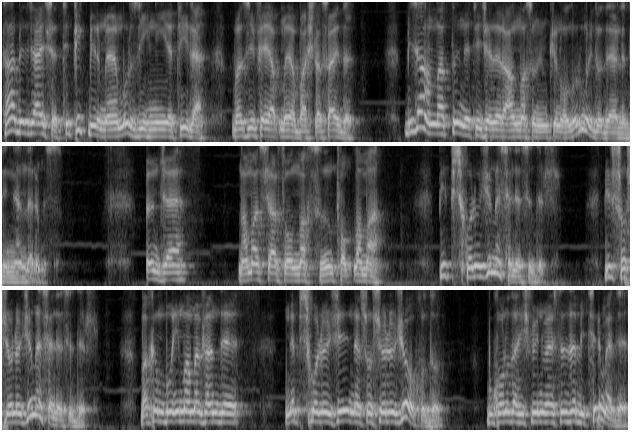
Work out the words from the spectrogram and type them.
Tabir caizse tipik bir memur zihniyetiyle vazife yapmaya başlasaydı, bize anlattığı neticeleri alması mümkün olur muydu değerli dinleyenlerimiz? Önce namaz şart olmaksızın toplama bir psikoloji meselesidir. Bir sosyoloji meselesidir. Bakın bu imam efendi ne psikoloji ne sosyoloji okudu. Bu konuda hiçbir üniversitede bitirmedi.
